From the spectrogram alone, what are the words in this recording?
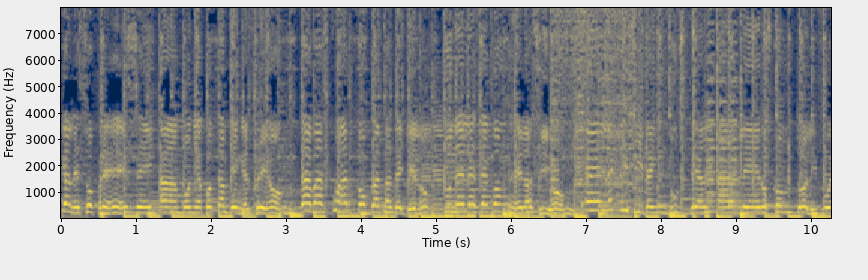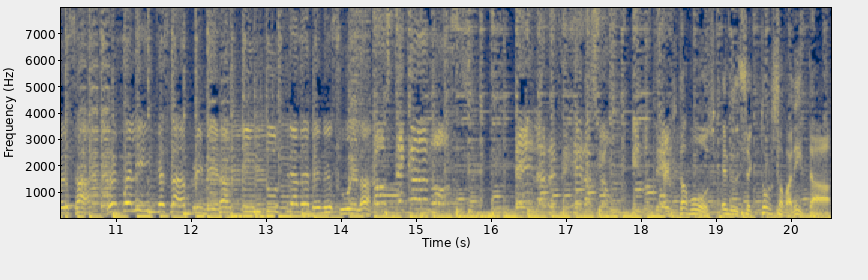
Les ofrece amoníaco también el frío. Dabas cuarto, plantas de hielo, túneles de congelación, electricidad industrial, tableros, control y fuerza. Recuelinca es la primera industria de Venezuela. Los tecanos de la refrigeración Estamos en el sector Sabaneta.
